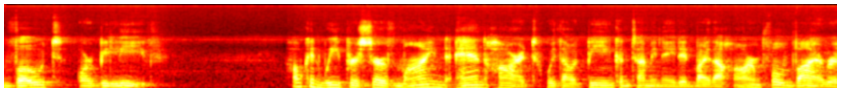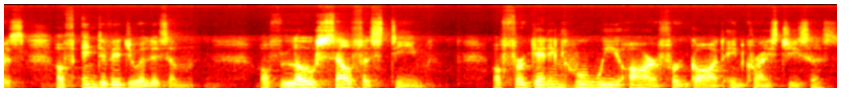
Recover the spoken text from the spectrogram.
vote, or believe. How can we preserve mind and heart without being contaminated by the harmful virus of individualism, of low self esteem, of forgetting who we are for God in Christ Jesus?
